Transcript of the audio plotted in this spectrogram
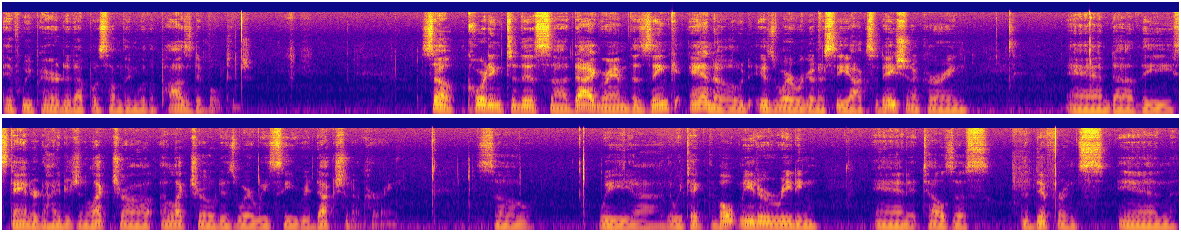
if we paired it up with something with a positive voltage. So, according to this uh, diagram, the zinc anode is where we're going to see oxidation occurring, and uh, the standard hydrogen electro electrode is where we see reduction occurring. So we, uh, we take the voltmeter reading and it tells us the difference in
